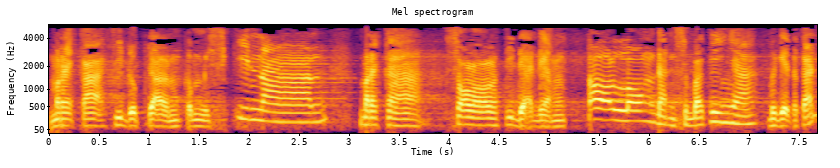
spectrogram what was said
Mereka hidup dalam kemiskinan, mereka seolah-olah tidak ada yang tolong dan sebagainya, begitu kan?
